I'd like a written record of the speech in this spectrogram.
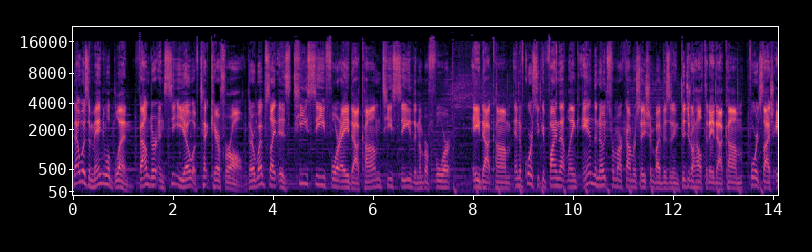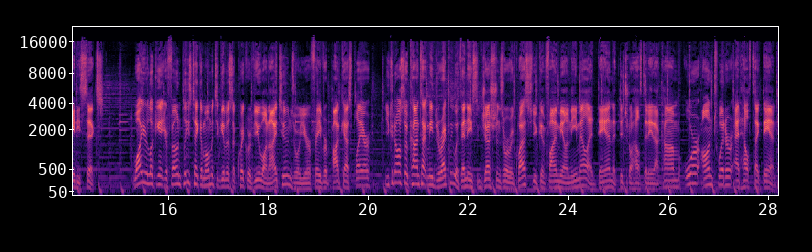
That was Emmanuel Blin, founder and CEO of Tech Care for All. Their website is tc4a.com, TC, the number four a.com. And of course, you can find that link and the notes from our conversation by visiting digitalhealthtoday.com forward slash 86. While you're looking at your phone, please take a moment to give us a quick review on iTunes or your favorite podcast player. You can also contact me directly with any suggestions or requests. You can find me on email at dan at digitalhealthtoday.com or on Twitter at healthtechdan.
